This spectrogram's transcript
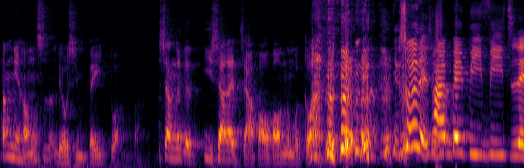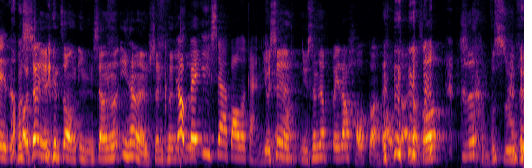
当年好像是流行背短吧。像那个腋下在夹包包那么短，你说有点像在背 BV 之类的东西，好像有点这种印象，印象很深刻。就是、要背腋下包的感觉，有些人女生就背到好短好短，有时候 就是很不舒服，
